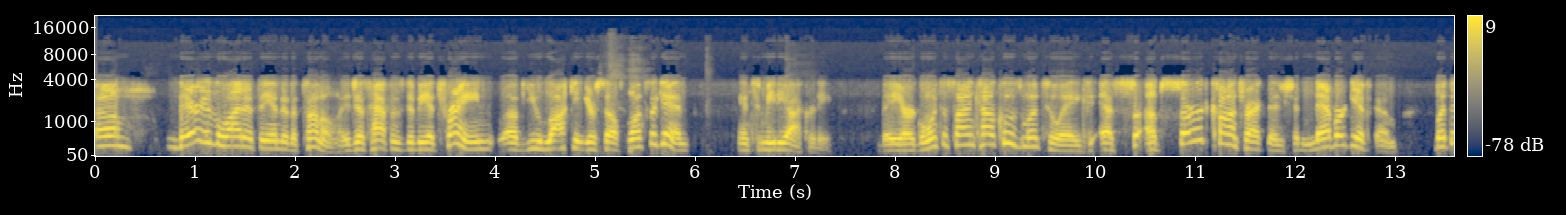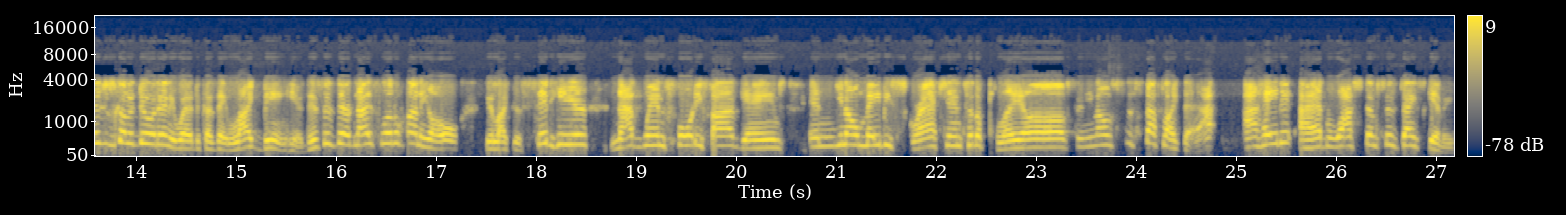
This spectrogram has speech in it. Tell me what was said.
Um, there is a light at the end of the tunnel. It just happens to be a train of you locking yourself once again into mediocrity. They are going to sign Kyle Kuzma to a, a absurd contract that should never give him, but they're just going to do it anyway because they like being here. This is their nice little honey hole. They like to sit here, not win 45 games, and you know maybe scratch into the playoffs and you know stuff like that. I, I hate it. I haven't watched them since Thanksgiving.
